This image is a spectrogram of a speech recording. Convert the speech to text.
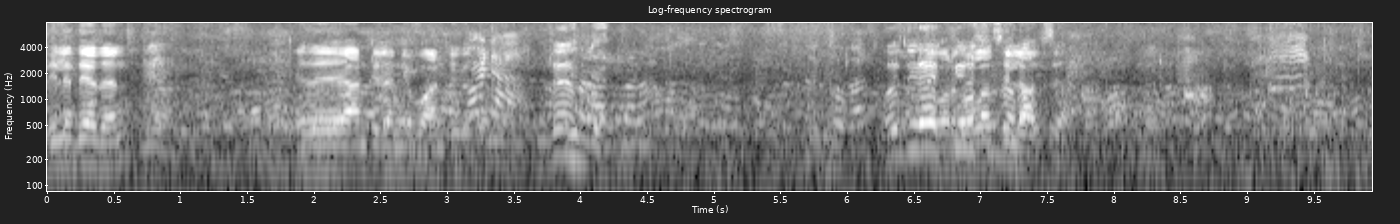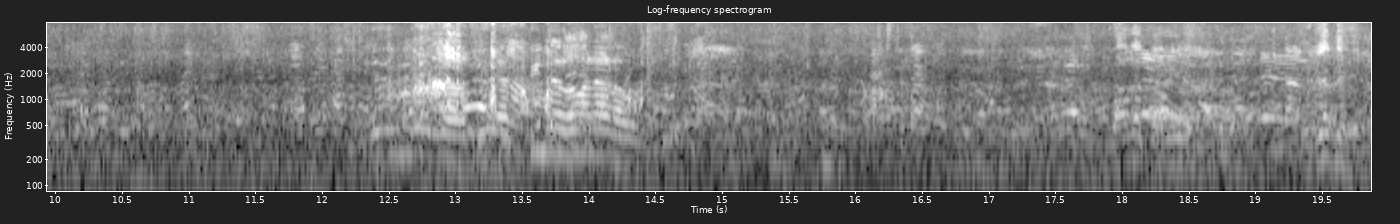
দিলে দিয়ে দেন। আন্টিটা নিবো আন্টিকে। আবার গলা ছিল আছে। আপনি পারছেন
